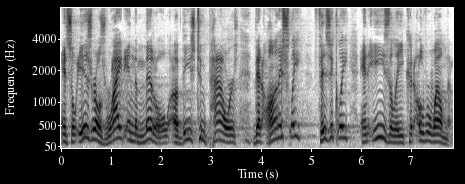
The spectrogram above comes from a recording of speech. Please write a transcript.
And so Israel's right in the middle of these two powers that honestly, physically, and easily could overwhelm them.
